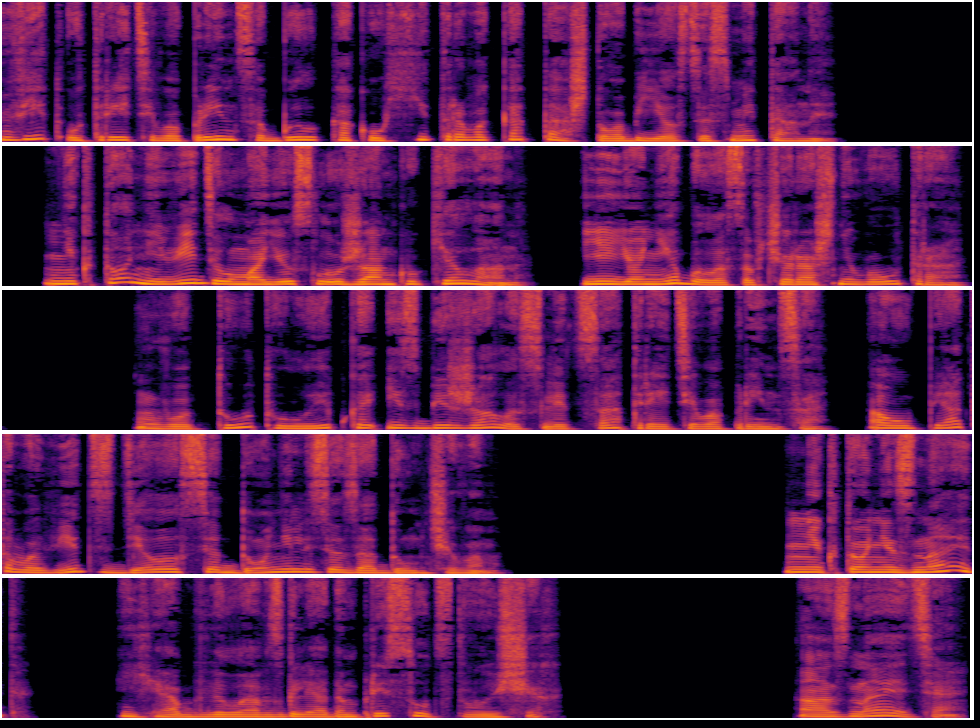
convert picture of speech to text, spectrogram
Вид у третьего принца был, как у хитрого кота, что объелся сметаны. Никто не видел мою служанку Келан. Ее не было со вчерашнего утра. Вот тут улыбка избежала с лица третьего принца, а у пятого вид сделался до нельзя задумчивым. «Никто не знает?» — я обвела взглядом присутствующих. «А знаете,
